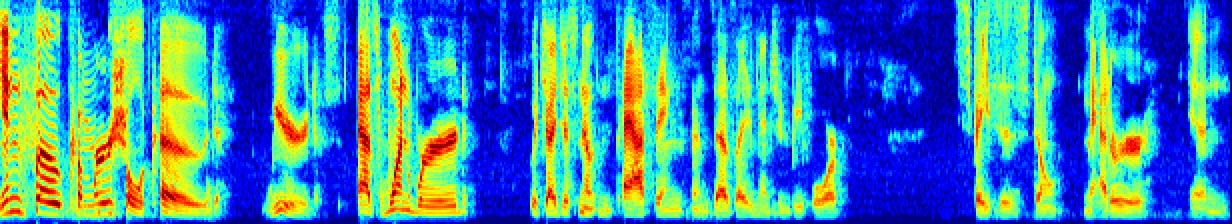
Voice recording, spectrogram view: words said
Info commercial code. Weird. As one word, which I just note in passing, since as I mentioned before, spaces don't matter in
